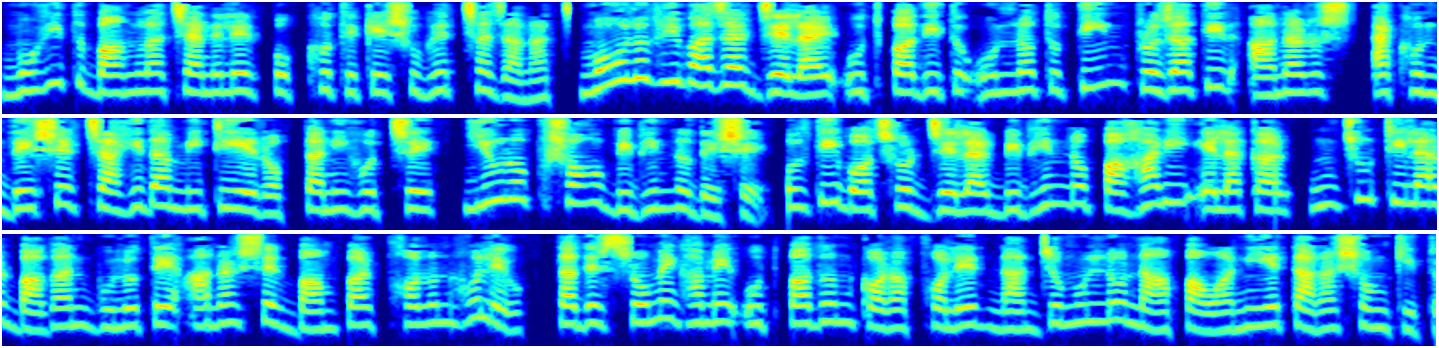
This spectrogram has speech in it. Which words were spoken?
মোহিত বাংলা চ্যানেলের পক্ষ থেকে শুভেচ্ছা জানাচ্ছে। মৌলভীবাজার জেলায় উৎপাদিত উন্নত তিন প্রজাতির আনারস এখন দেশের চাহিদা মিটিয়ে রপ্তানি হচ্ছে ইউরোপ সহ বিভিন্ন দেশে। চলতি বছর জেলার বিভিন্ন পাহাড়ি এলাকার উঁচু টিলার বাগানগুলোতে আনারসের বাম্পার ফলন হলেও তাদের শ্রমে ঘামে উৎপাদন করা ফলের ন্যায্যমূল্য না পাওয়া নিয়ে তারা শঙ্কিত।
